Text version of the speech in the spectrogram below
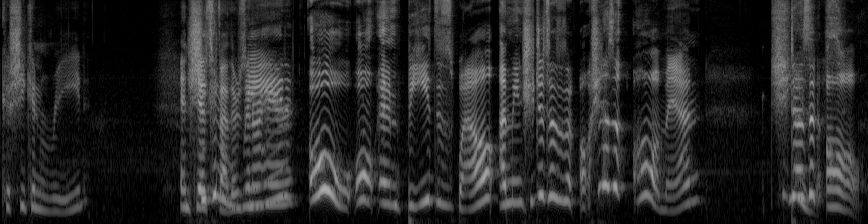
because she can read, and she, has can feathers in her hair. Oh, oh, and beads as well. I mean, she just does it. All. She does it all, man. She does it all.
